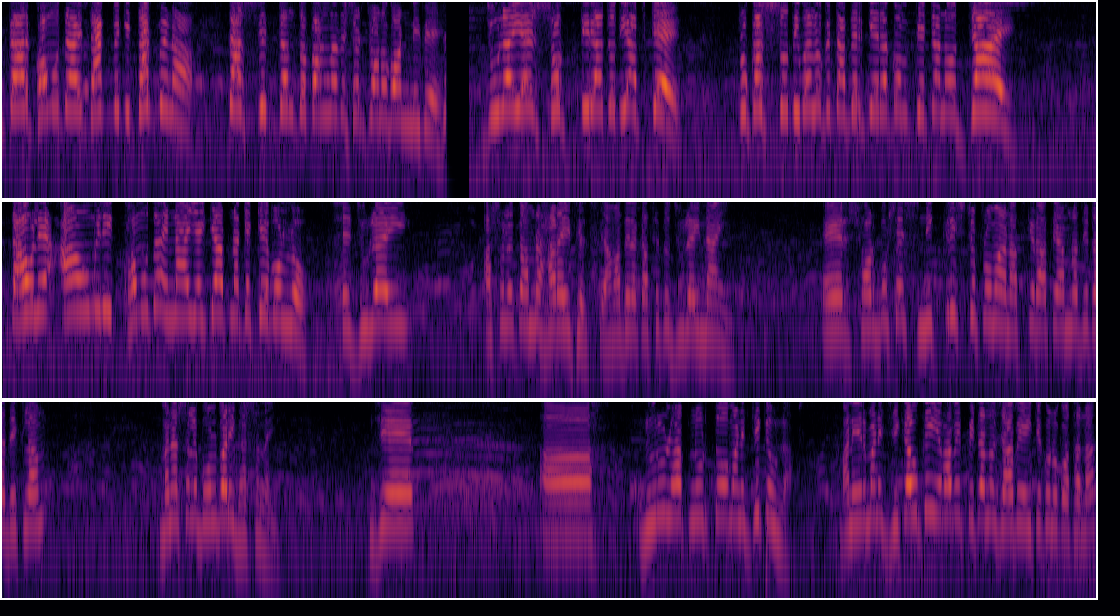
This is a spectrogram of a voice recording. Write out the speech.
সরকার ক্ষমতায় থাকবে কি থাকবে না, তার সিদ্ধান্ত বাংলাদেশের জনগণ নিবে। জুলাইয়ের শক্তিরা যদি আজকে প্রকাশ্য দিবালোকে তাদেরকে এরকম পেটানো যায়, তাহলে আওয়ামী লীগ ক্ষমতায় নাই এটা আপনাকে কে বলল? জুলাই আসলে তো আমরা হারাই ফেলছি, আমাদের কাছে তো জুলাই নাই। এর সর্বশেষ নিকৃষ্ট প্রমাণ আজকে রাতে আমরা যেটা দেখলাম মানে আসলে বলবারই ভাষা নাই, যে নুরুল হক নূর তো মানে যে কেউ না। মানে এর মানে যে কাউকেই এভাবে পেটানো যাবে, এইটা কোনো কথা না।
